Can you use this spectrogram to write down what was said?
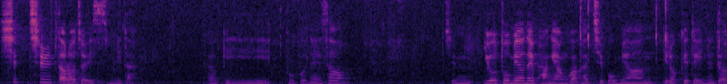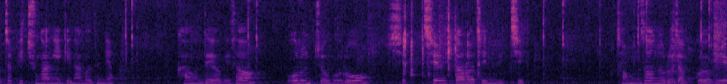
17 떨어져 있습니다. 여기 부분에서 지금 이 도면의 방향과 같이 보면 이렇게 돼 있는데 어차피 중앙이긴 하거든요 가운데 여기서 오른쪽으로 17 떨어진 위치 점선으로 잡고 여기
